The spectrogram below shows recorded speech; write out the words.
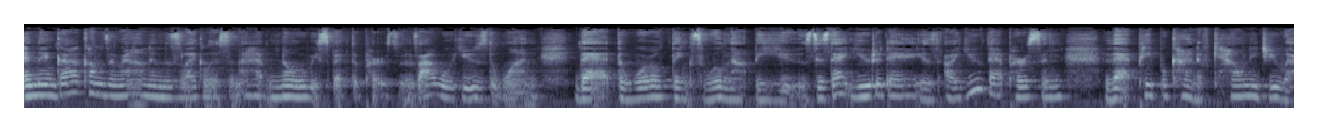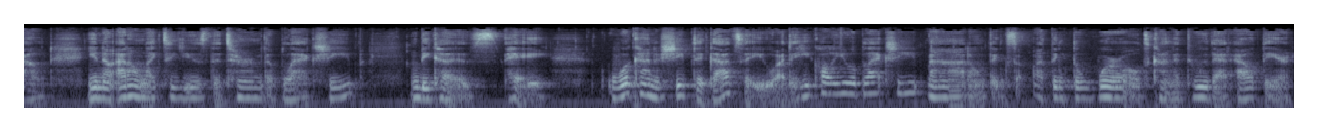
And then God comes around and is like, listen, I have no respect of persons. I will use the one that the world thinks will not be used. Is that you today? Is are you that person that people kind of counted you out? You know, I don't like to use the term the black sheep because hey, what kind of sheep did God say you are? Did He call you a black sheep? Nah, I don't think so. I think the world kind of threw that out there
